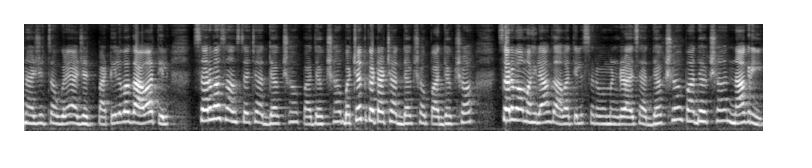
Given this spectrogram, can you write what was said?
Dhanaji Chougale Ajit Patil व गावातील सर्व संस्थेचे अध्यक्ष उपाध्यक्ष बचत गटाचे अध्यक्ष उपाध्यक्ष सर्व महिला गावातील सर्व मंडळाचे अध्यक्ष उपाध्यक्ष नागरिक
